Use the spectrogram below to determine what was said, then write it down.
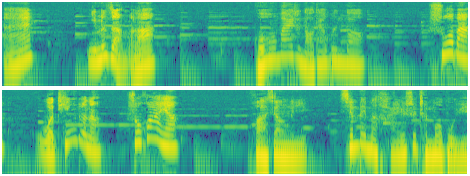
哎，你们怎么了？国王歪着脑袋问道：“说吧，我听着呢。”说话呀！画像里，先辈们还是沉默不语。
